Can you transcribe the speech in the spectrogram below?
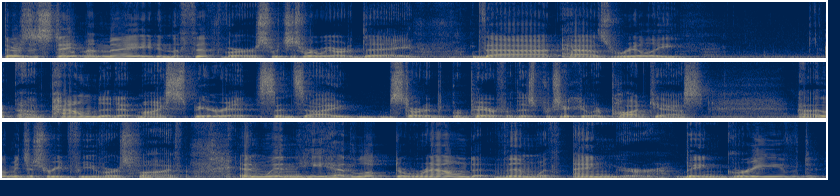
There's a statement made in the fifth verse which is where we are today that has really uh, pounded at my spirit since i started to prepare for this particular podcast. Uh, let me just read for you verse 5. And when he had looked around at them with anger, being grieved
